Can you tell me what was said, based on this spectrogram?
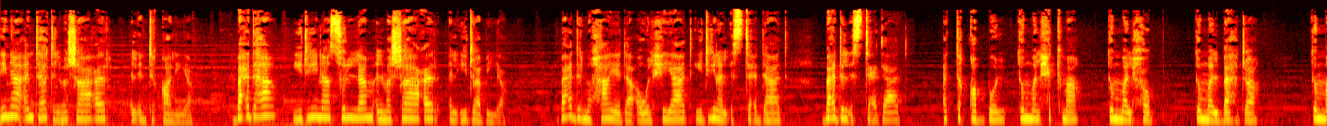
هنا انتهت المشاعر الانتقالية. بعدها يجينا سلم المشاعر الإيجابية. بعد المحايدة أو الحياد يجينا الاستعداد. بعد الاستعداد التقبل ثم الحكمة ثم الحب ثم البهجة. ثم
